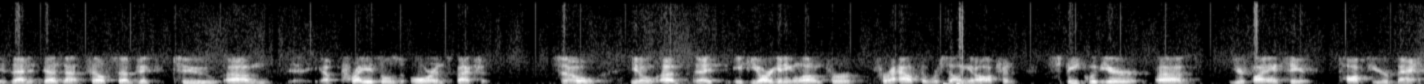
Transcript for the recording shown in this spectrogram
is that it does not sell subject to um, appraisals or inspections. So, you know, uh, if you are getting a loan for, for a house that we're selling at auction, speak with your, uh, your financier. Talk to your bank.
